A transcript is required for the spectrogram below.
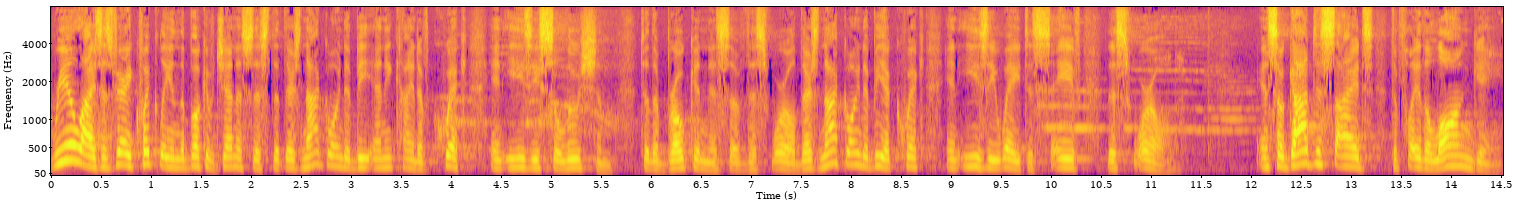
realizes very quickly in the book of Genesis that there's not going to be any kind of quick and easy solution to the brokenness of this world. There's not going to be a quick and easy way to save this world. And so God decides to play the long game.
